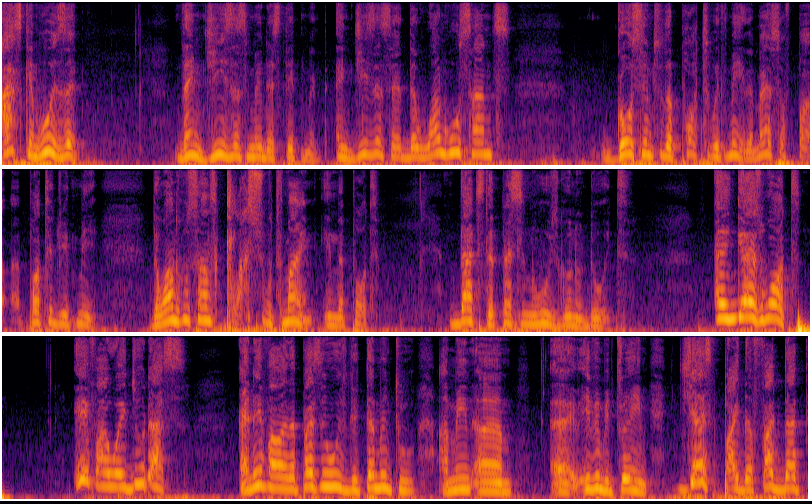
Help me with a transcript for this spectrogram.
Ask him, who is it? Then Jesus made a statement. And Jesus said, The one who hands goes into the pot with me, the mess of pottage with me, the one whose hands clash with mine in the pot, that's the person who is going to do it. And guess what? If I were Judas, and if I were the person who is determined to, I mean, um, uh, even betray him, just by the fact that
